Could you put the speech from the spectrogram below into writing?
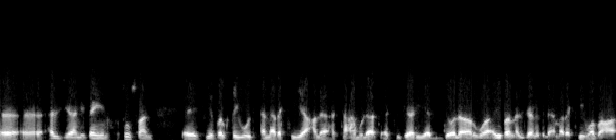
آه، الجانبين خصوصا آه، في ظل قيود أمريكية على التعاملات التجارية بالدولار وأيضا الجانب الأمريكي وضع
